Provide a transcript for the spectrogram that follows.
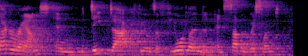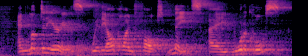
dug around in the deep, dark fields of Fiordland and, and southern Westland and looked at areas where the Alpine Fault meets a watercourse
